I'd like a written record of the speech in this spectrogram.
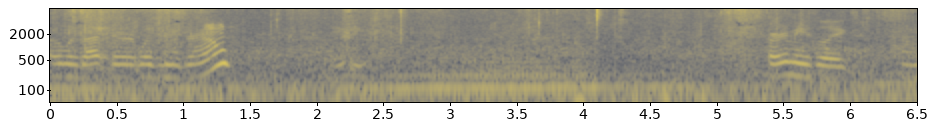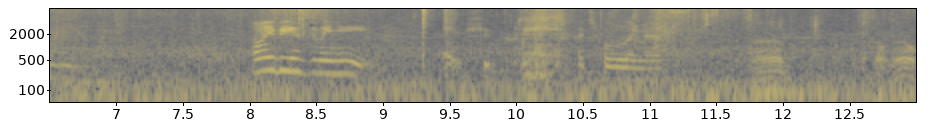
Oh, was that where it was in the ground? Maybe. Part of me is like, how many, how many beans do we need? Oh shoot, I totally missed. Um, I don't know.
